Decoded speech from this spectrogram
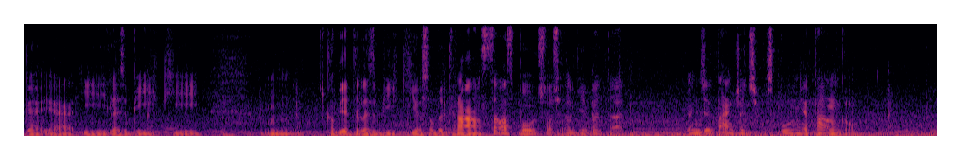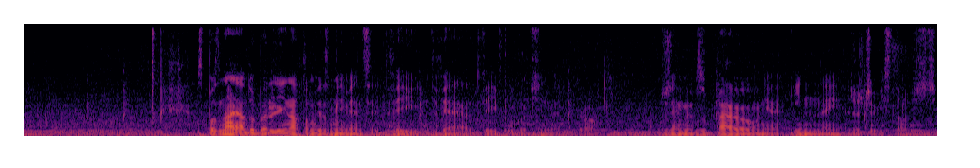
geje i lesbijki, mm, kobiety lesbijki, osoby trans, cała społeczność LGBT będzie tańczyć wspólnie tango. Z Poznania do Berlina to jest mniej więcej 2,5 godziny drogi. Żyjemy w zupełnie innej rzeczywistości.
